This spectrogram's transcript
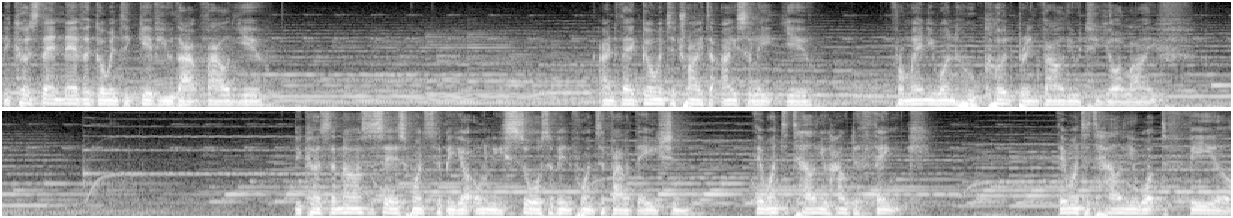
Because they're never going to give you that value. And they're going to try to isolate you from anyone who could bring value to your life. Because the narcissist wants to be your only source of influence and validation. They want to tell you how to think. They want to tell you what to feel.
